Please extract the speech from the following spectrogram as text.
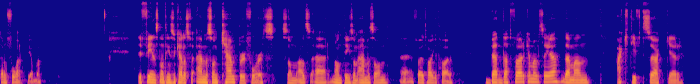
där de får jobba. Det finns någonting som kallas för Amazon Camper Force som alltså är någonting som Amazon-företaget eh, har bäddat för kan man väl säga. Där man aktivt söker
